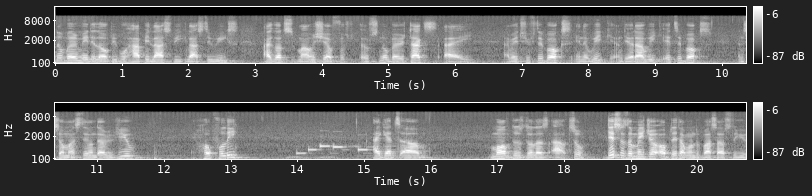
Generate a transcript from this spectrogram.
Snowberry made a lot of people happy last week, last two weeks. I got my own share of, of Snowberry tax. I I made 50 bucks in a week, and the other week 80 bucks, and some are still under review. Hopefully, I get um, more of those dollars out. So this is a major update I want to pass out to you.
